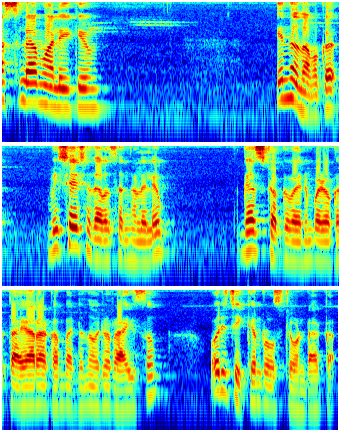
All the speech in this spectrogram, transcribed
അസ്സാം വലൈക്കും ഇന്ന് നമുക്ക് വിശേഷ ദിവസങ്ങളിലും ഗസ്റ്റൊക്കെ വരുമ്പോഴൊക്കെ തയ്യാറാക്കാൻ പറ്റുന്ന ഒരു റൈസും ഒരു ചിക്കൻ റോസ്റ്റും ഉണ്ടാക്കാം.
